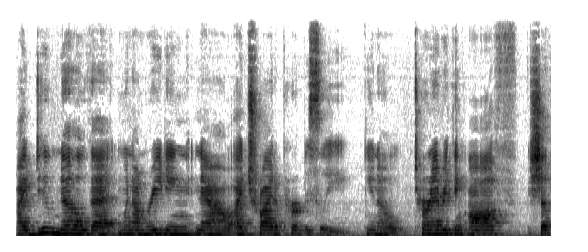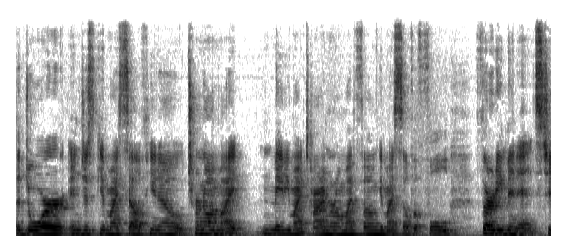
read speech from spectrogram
I do know that when I'm reading now, I try to purposely, you know, turn everything off, shut the door, and just give myself, you know, turn on my maybe my timer on my phone, give myself a full 30 minutes to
